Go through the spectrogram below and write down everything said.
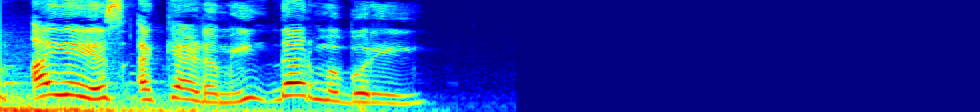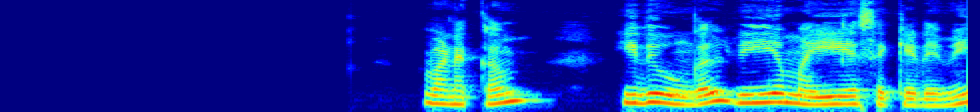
எம் ஐஏஎஸ் அகாடமி தர்மபுரி. வணக்கம். இது உங்கள் விஎம்ஐஏஎஸ் அகாடமி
